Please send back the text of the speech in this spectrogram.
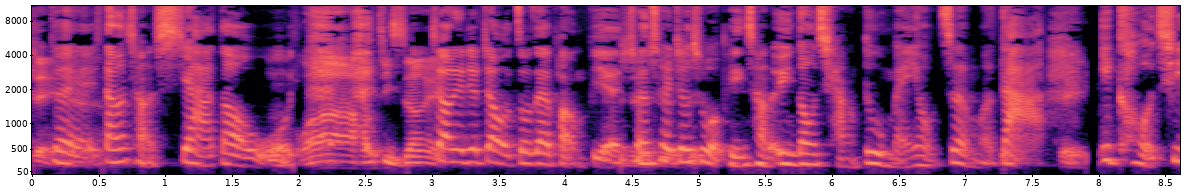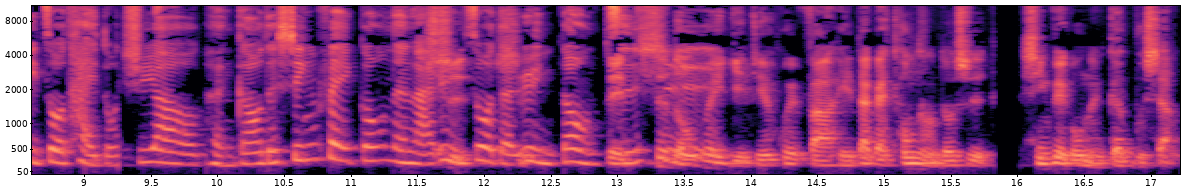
对，对，当场吓到我。哇，好紧张！教练就叫我坐在旁边，纯粹就是我平常的运动强度没有这么大，对，一口气做太多，需要很高的心肺功能来运作的运动姿势。眼睛会发黑，大概通常都是心肺功能跟不上。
